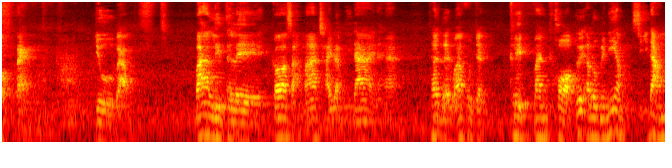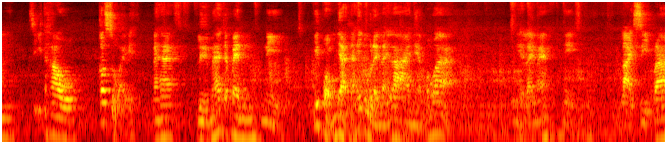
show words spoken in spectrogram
ตกแต่ง อยู่แบบบ้านริมทะเลก็สามารถใช้แบบนี้ได้นะฮะ ถ้าเกิดว่าคุณจะคลิปมันขอบด้วยอลูมิเนียม สีดำสีเทาก็สวยนะฮะ หรือแม้จะเป็นนี่ที่ผมอยากจะให้ดูหลายๆลายเนี่ยเพราะว่าเห็นอะไรไหมนี่ลายซีบรา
